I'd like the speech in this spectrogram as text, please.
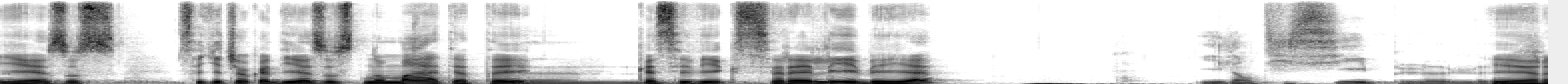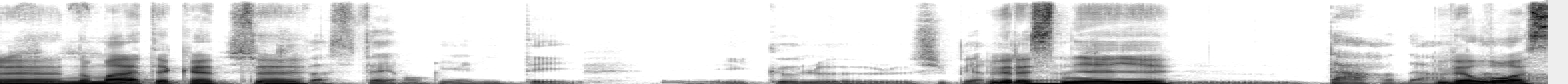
Jėzus? Sakyčiau, kad Jėzus numatė tai, kas įvyks realybėje. Ir numatė, kad vyresnėji vėluos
